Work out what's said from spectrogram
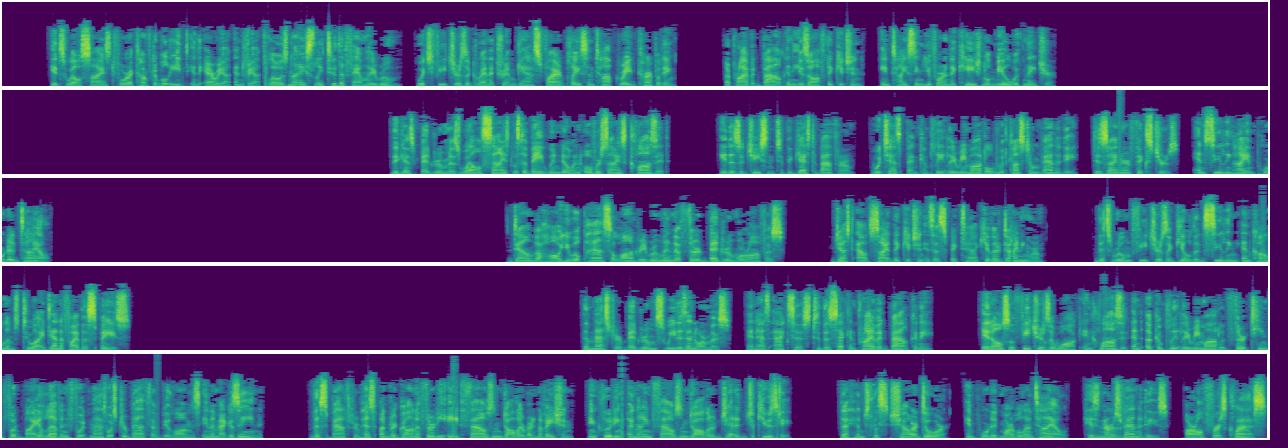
It's well sized for a comfortable eat-in area and flows nicely to the family room, which features a granite trim gas fireplace and top-grade carpeting. A private balcony is off the kitchen, enticing you for an occasional meal with nature. The guest bedroom is well sized with a bay window and oversized closet. It is adjacent to the guest bathroom, which has been completely remodeled with custom vanity, designer fixtures, and ceiling-high imported tile. Down the hall you will pass a laundry room and a third bedroom or office. Just outside the kitchen is a spectacular dining room. This room features a gilded ceiling and columns to identify the space. The master bedroom suite is enormous, and has access to the second private balcony. It also features a walk-in closet and a completely remodeled 13-foot by 11-foot master bath that belongs in a magazine. This bathroom has undergone a $38,000 renovation, including a $9,000 jetted jacuzzi. The hingeless shower door, imported marble and tile, his nurse vanities, are all first class.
